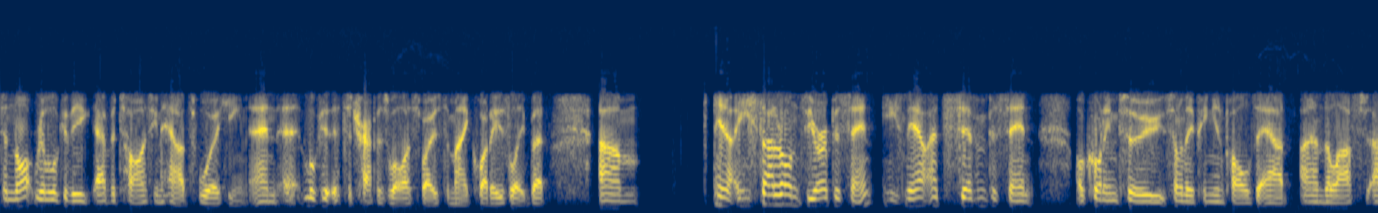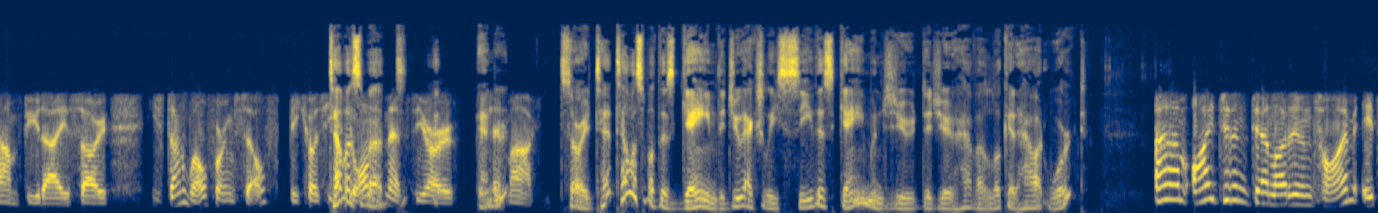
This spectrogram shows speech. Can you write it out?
to not really look at the advertising how it's working. And uh, look, it's a trap as well, I suppose, to make quite easily. But um, you know, he started on 0%. He's now at 7%, according to some of the opinion polls out in the last um, few days. So he's done well for himself because he's Tell gone about- from that 0% Andrew- mark. Sorry, t- tell us about this game. Did you actually see this game, and did you did you have a look at how it worked? Um, I didn't download it in time. It's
